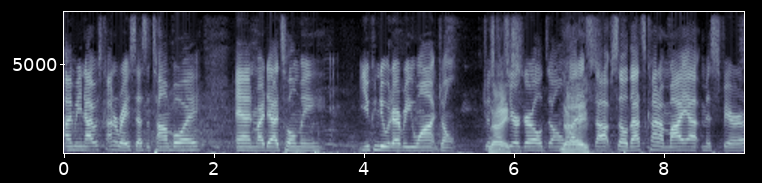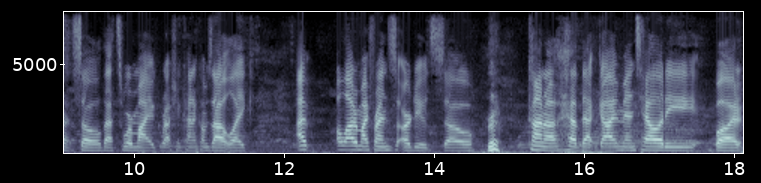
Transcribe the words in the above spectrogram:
I mean, I was kind of raised as a tomboy, and my dad told me, you can do whatever you want. Don't, just because Nice. you're a girl, don't let it stop. So that's kind of my atmosphere. So that's where my aggression kind of comes out. Like, I, a lot of my friends are dudes, so Yeah. kind of have that guy mentality, but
